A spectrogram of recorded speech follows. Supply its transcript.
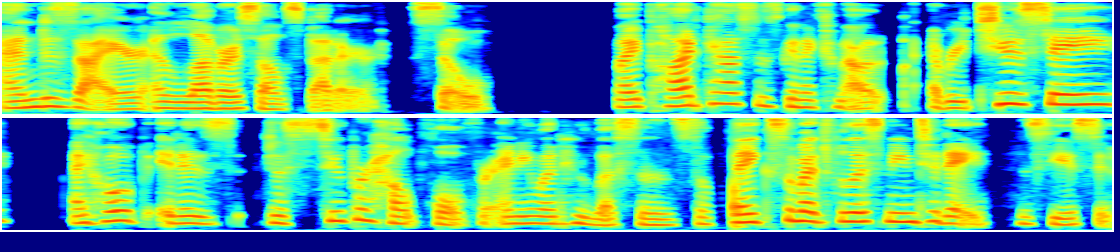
and desire and love ourselves better. So, my podcast is going to come out every Tuesday I hope it is just super helpful for anyone who listens. So thanks so much for listening today and see you soon.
